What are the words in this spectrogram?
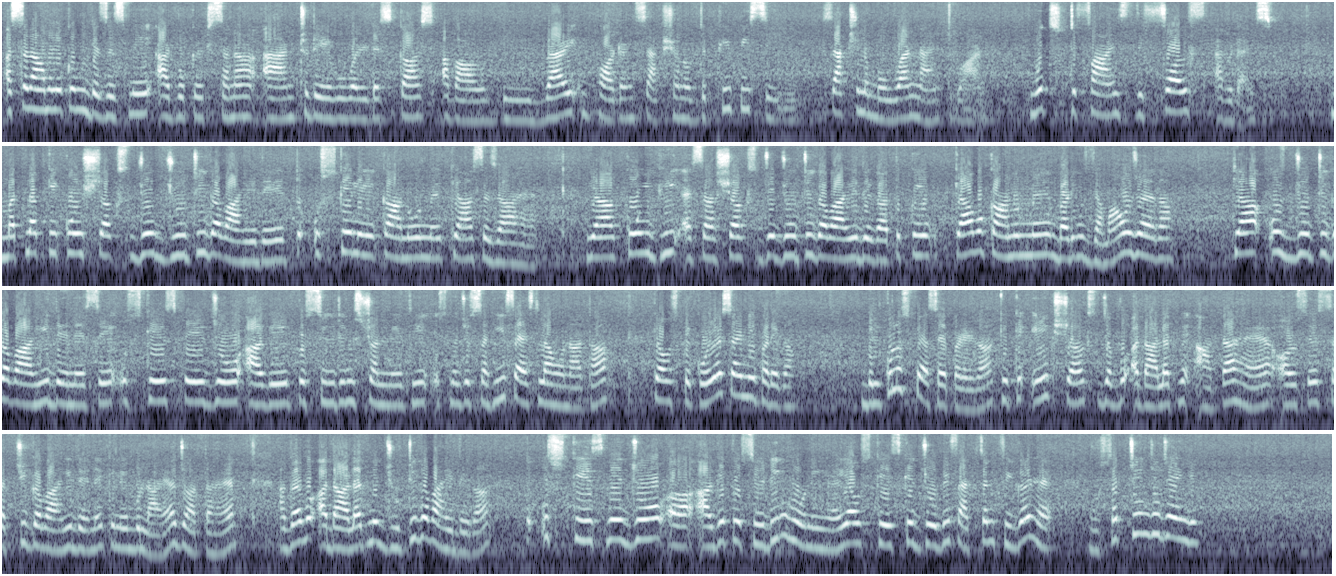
Assalamu alaikum this is me advocate Sana and today we will discuss about the very important section of the PPC section number 191 which defines the false evidence मतलब कि कोई शख्स जो झूठी गवाही दे तो उसके लिए कानून में क्या सज़ा है या कोई भी ऐसा शख्स जो झूठी गवाही देगा तो क्या वो कानून में बड़ी जमा हो जाएगा क्या उस झूठी गवाही देने से उस केस पे जो आगे प्रोसीडिंग्स चलनी थी, उसमें जो सही फ़ैसला होना था, क्या उस पर कोई असर नहीं पड़ेगा? बिल्कुल उस पर असर पड़ेगा, क्योंकि एक शख्स जब वो अदालत में आता है और उसे सच्ची गवाही देने के लिए बुलाया जाता है, अगर वो अदालत में झूठी गवाही देगा तो उस केस में जो आगे प्रोसीडिंग होनी है या उस केस के जो भी फैक्ट्स एंड फिगर है, वो सब चेंज हो जाएँगे।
